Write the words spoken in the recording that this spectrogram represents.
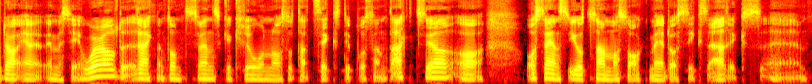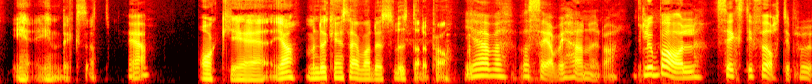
då MSCI World, räknat om till svenska kronor och så tagit 60 procent aktier och, och sen gjort samma sak med då 6RX-indexet. Ja. Och eh, ja, men du kan ju säga vad det slutade på. Ja, vad, vad ser vi här nu då? Global 60-40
